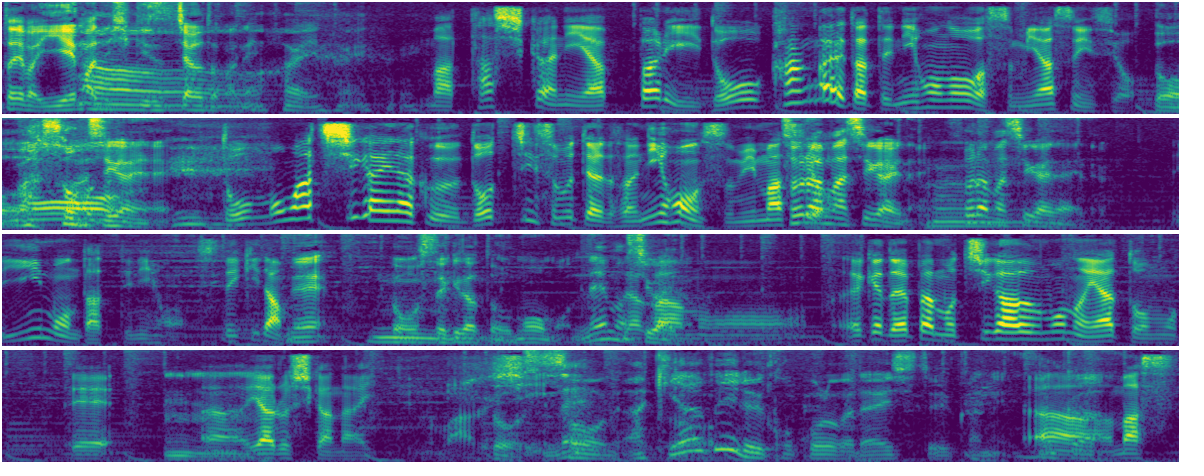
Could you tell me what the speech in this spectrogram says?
例えば家まで引きずっちゃうとかね。はいはいはいまあ確かにやっぱりどう考えたって日本の方が住みやすいんですよ。そう？まあそう。間違いない。どうも間違いなくどっちに住むって言われたら日本住みますそれよ。は間違いないそれは間違いないのよ。いいもんだって日本。素敵だもん。ね。うん。そう素敵だと思うもんね間違だからいないもう、だけどやっぱりもう違うものやと思って、うん。やるしかないっていうのもあるし、そうですね。そうね諦める心が大事というかね。あーまあす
